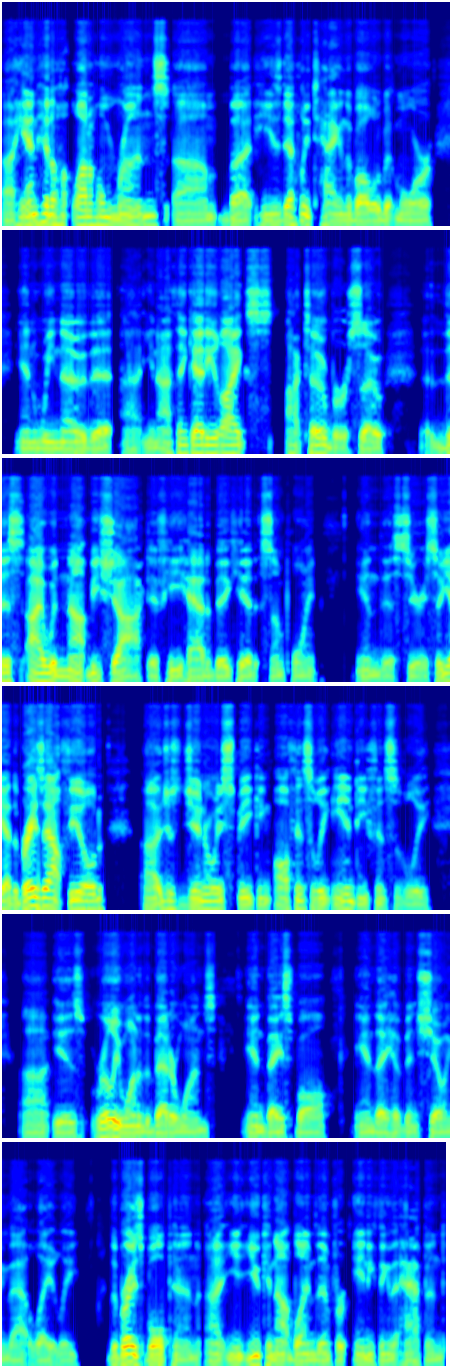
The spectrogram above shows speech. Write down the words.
Uh, he hadn't hit a lot of home runs, um, but he's definitely tagging the ball a little bit more. And we know that, uh, you know, I think Eddie likes October. So this, I would not be shocked if he had a big hit at some point in this series. So yeah, the Braves outfield, uh, just generally speaking, offensively and defensively, uh, is really one of the better ones in baseball, and they have been showing that lately. The Braves bullpen, uh, you, you, cannot blame them for anything that happened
